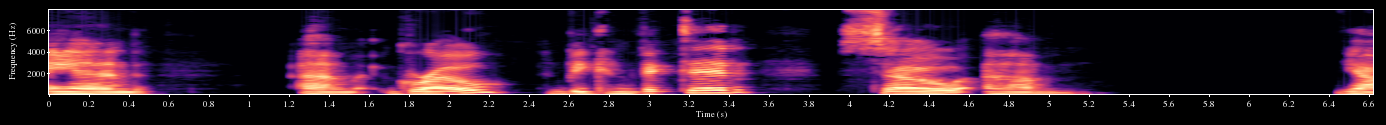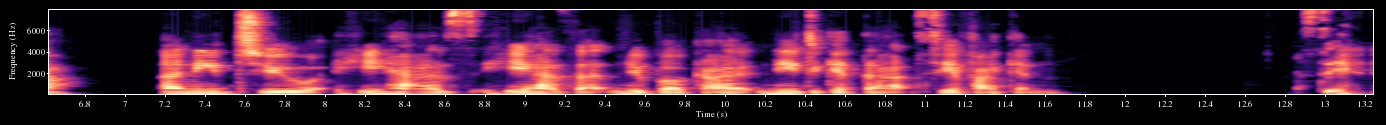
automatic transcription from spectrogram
and um, grow and be convicted. So, um, yeah, I need to he has he has that new book. I need to get that, see if I can see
